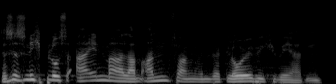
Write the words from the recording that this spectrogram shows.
Das ist nicht bloß einmal am Anfang, wenn wir gläubig werden,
